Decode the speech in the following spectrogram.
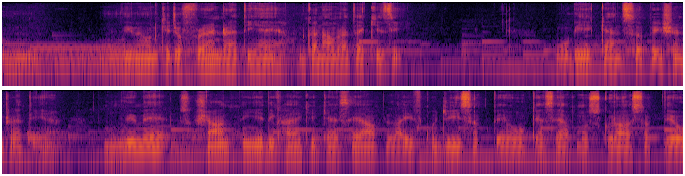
उन मूवी में उनकी जो फ्रेंड रहती हैं, उनका नाम रहता है किजी वो भी एक कैंसर पेशेंट रहती हैं। तो मूवी में सुशांत ने ये दिखाया कि कैसे आप लाइफ को जी सकते हो, कैसे आप मुस्कुरा सकते हो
